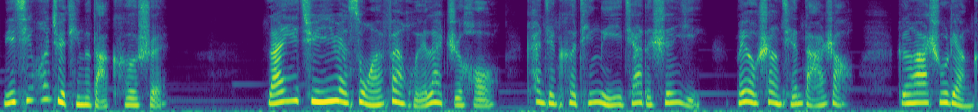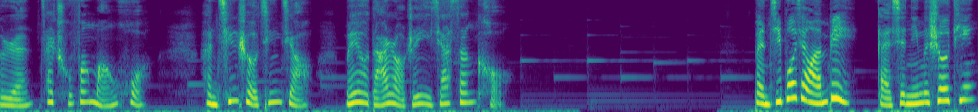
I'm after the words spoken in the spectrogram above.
倪清欢却听得打瞌睡。兰姨去医院送完饭回来之后，看见客厅里一家的身影，没有上前打扰，跟阿叔两个人在厨房忙活，很轻手轻脚，没有打扰着一家三口。本集播讲完毕，感谢您的收听，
